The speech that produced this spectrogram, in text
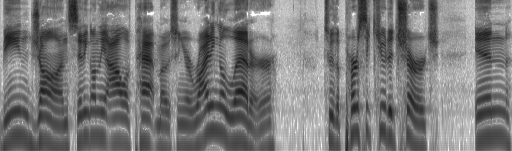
being John sitting on the Isle of Patmos and you're writing a letter to the persecuted church in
